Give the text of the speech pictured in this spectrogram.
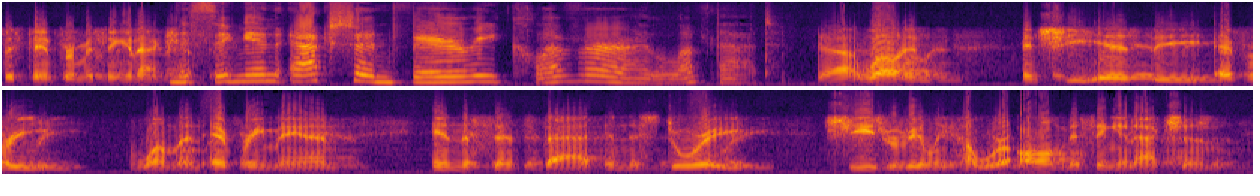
they stand for missing in action. Missing in action, very clever. I love that. Yeah, well, and and she is the every woman, every man, in the sense that in this story, she's revealing how we're all missing in action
